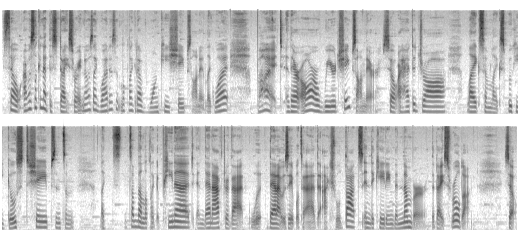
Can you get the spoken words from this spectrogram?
So I was looking at this dice, right? And I was like, why does it look like it have wonky shapes on it? Like what? But there are weird shapes on there. So I had to draw like some like spooky ghost shapes and some like something that looked like a peanut. And then after that then I was able to add the actual dots indicating the number the dice rolled on. So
